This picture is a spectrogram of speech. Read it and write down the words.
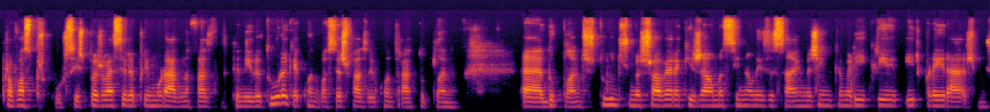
para o vosso percurso. Isto depois vai ser aprimorado na fase de candidatura, que é quando vocês fazem o contrato do plano, uh, do plano de estudos, mas se houver aqui já uma sinalização, imagino que a Maria queria ir para Erasmus,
